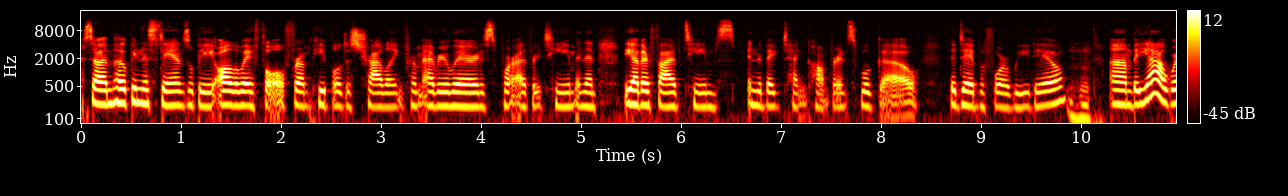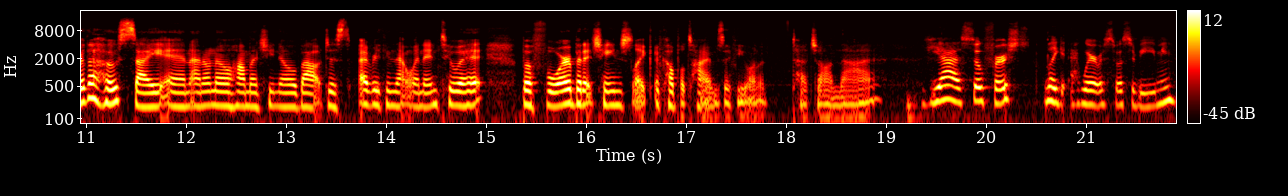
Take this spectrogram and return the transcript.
so I'm hoping the stands will be all the way full from people just traveling from everywhere to support every team, and then the other five teams in the Big Ten conference will go the day before we do. Um, but yeah, we're the host site, and I don't know how much you know about just everything that went into it before, but it changed like a couple times. If you want to touch on that. Yeah. So first, like where it was supposed to be, you mean?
